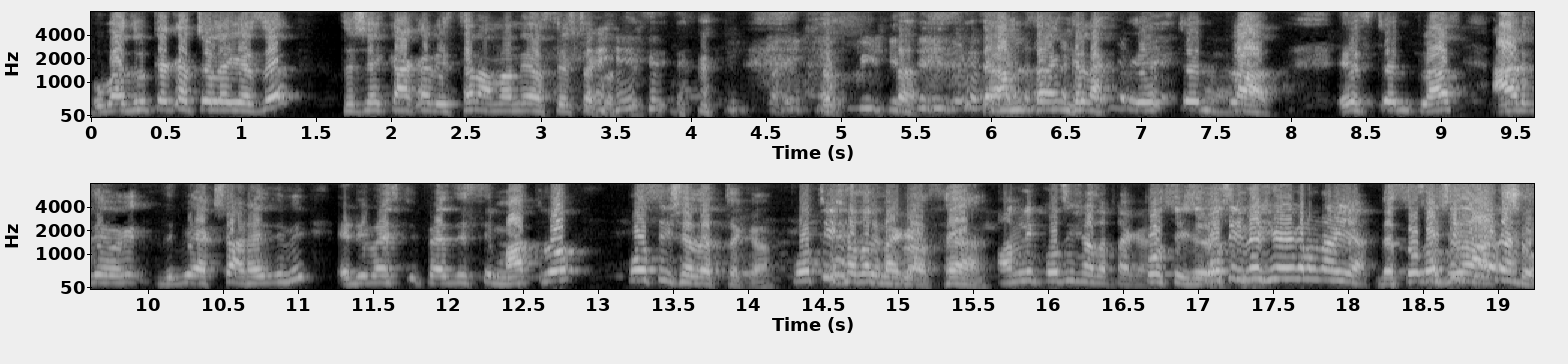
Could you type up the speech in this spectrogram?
উবাদুল কাকা চলে গেছে। তো সেই কাকার স্থান আমরা নেওয়ার চেষ্টা করতেছি। Samsung Galaxy S ten plus S ten plus আট জিবি একশো আঠাশ জিবি এই ডিভাইসটি প্রাইস দিচ্ছি মাত্র পঁচিশ হাজার টাকা। পঁচিশ হাজার টাকা? হ্যাঁ। অনলি পঁচিশ হাজার টাকা? পঁচিশ হাজার পঁচিশ বেশি হয়ে গেল না ভাইয়া? চব্বিশ হাজার আটশো।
